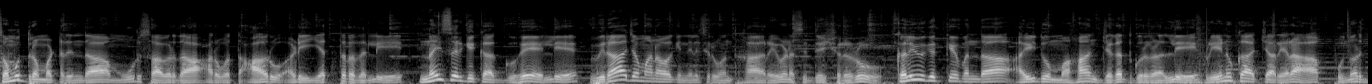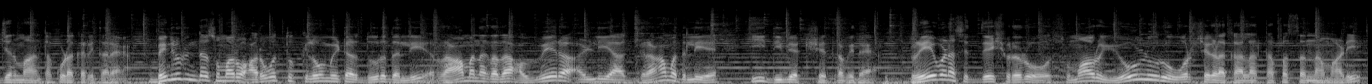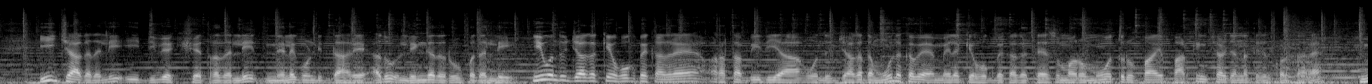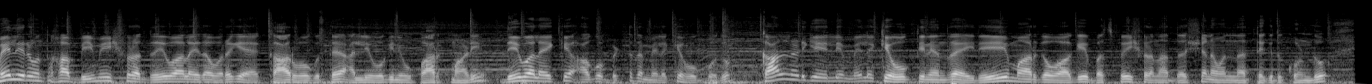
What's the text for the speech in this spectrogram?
ಸಮುದ್ರ ಮಟ್ಟದಿಂದ ಮೂರು ಸಾವಿರದ ಅರವತ್ತಾರು ಅಡಿ ಎತ್ತರದಲ್ಲಿ ನೈಸರ್ಗಿಕ ಗುಹೆಯಲ್ಲಿ ವಿರಾಜಮಾನವಾಗಿ ನೆಲೆಸಿರುವಂತಹ ರೇವಣ ಸಿದ್ದೇಶ್ವರರು ಕಲಿಯುಗಕ್ಕೆ ಬಂದ ಐದು ಮಹಾನ್ ಜಗದ್ಗುರುಗಳಲ್ಲಿ ರೇಣುಕಾಚಾರ್ಯರ ಪುನರ್ಜನ್ಮ ಅಂತ ಕೂಡ ಕರೀತಾರೆ. ಬೆಂಗಳೂರಿನಿಂದ ಸುಮಾರು ಅರವತ್ತು ಕಿಲೋಮೀಟರ್ ದೂರದಲ್ಲಿ ರಾಮನಗರದ ಅವ್ವೇರ ಹಳ್ಳಿಯ ಗ್ರಾಮದಲ್ಲಿ ಈ ದಿವ್ಯ ಕ್ಷೇತ್ರವಿದೆ. ರೇವಣ ಸಿದ್ದೇಶ್ವರರು ಸುಮಾರು ಏಳ್ನೂರು ವರ್ಷಗಳ ಕಾಲ ತಪಸ್ಸನ್ನ ಮಾಡಿ ಈ ಜಾಗದಲ್ಲಿ ಈ ದಿವ್ಯ ಕ್ಷೇತ್ರದಲ್ಲಿ ನೆಲೆಗೊಂಡಿದ್ದಾರೆ. ಅದು ಲಿಂಗದ ರೂಪದಲ್ಲಿ. ಈ ಒಂದು ಜಾಗಕ್ಕೆ ಹೋಗಬೇಕಾದ್ರೆ ರಥ ಬೀದಿಯ ಒಂದು ಜಾಗದ ಮೂಲಕವೇ ಮೇಲಕ್ಕೆ ಹೋಗಬೇಕಾಗತ್ತೆ. ಸುಮಾರು ಮೂವತ್ತು ರೂಪಾಯಿ ಪಾರ್ಕಿಂಗ್ ಚಾರ್ಜ್ ಅನ್ನು ತೆಗೆದುಕೊಳ್ತಾರೆ. ಮೇಲಿರುವಂತಹ ಭೀಮೇಶ್ವರ ದೇವಾಲಯದವರೆಗೆ ಕಾರ್ ಹೋಗುತ್ತೆ. ಅಲ್ಲಿ ಹೋಗಿ ನೀವು ಪಾರ್ಕ್ ಮಾಡಿ ದೇವಾಲಯಕ್ಕೆ ಹಾಗೂ ಬೆಟ್ಟದ ಮೇಲಕ್ಕೆ ಹೋಗ್ಬೋದು. ಕಾಲ್ನಡಿಗೆಯಲ್ಲಿ ಮೇಲಕ್ಕೆ ಹೋಗ್ತೀನಿ ಅಂದ್ರೆ ಇದೇ ಮಾರ್ಗವಾಗಿ ಬಸವೇಶ್ವರನ ದರ್ಶನವನ್ನು ತೆಗೆದುಕೊಂಡು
